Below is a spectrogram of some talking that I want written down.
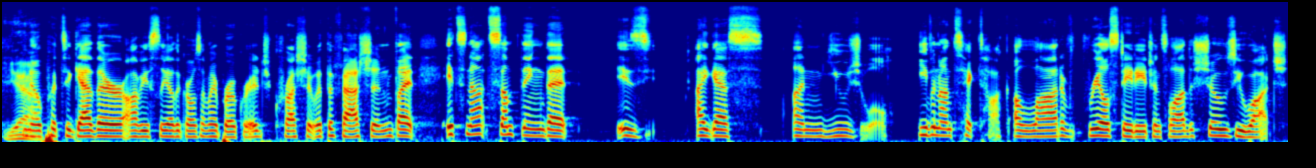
Yeah. you know, put together. Obviously, other girls at my brokerage crush it with the fashion, but it's not something that is, I guess, unusual. Even on TikTok, a lot of real estate agents, a lot of the shows you watch,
